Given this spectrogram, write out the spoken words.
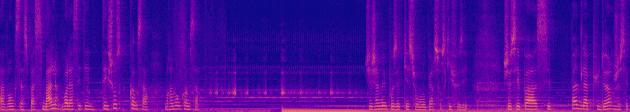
avant que ça se passe mal. Voilà, c'était des choses comme ça, vraiment comme ça. J'ai jamais posé de questions à mon père sur ce qu'il faisait. Je sais pas, c'est pas de la pudeur, je sais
